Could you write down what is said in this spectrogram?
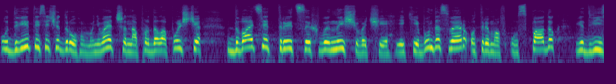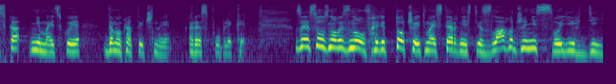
У 2002-му Німеччина продала Польщі 23 цих винищувачі, які Бундесвер отримав у спадок від війська Німецької демократичної республіки. ЗСУ знов і знов відточують майстерність і злагодженість своїх дій.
